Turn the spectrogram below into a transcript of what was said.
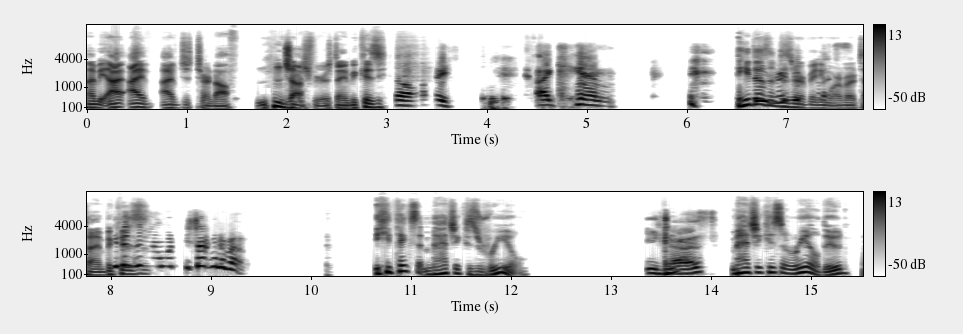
I mean, I, I've I've just turned off Josh Feuerstein because No, I, I can't. he doesn't deserve any more of our time because He doesn't know what he's talking about. he thinks that magic is real. He does. Magic isn't real, dude.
